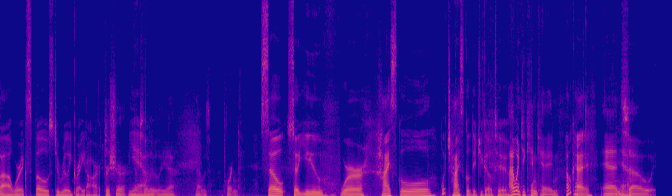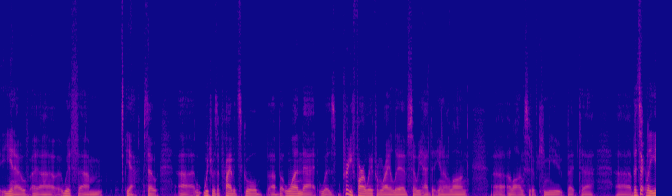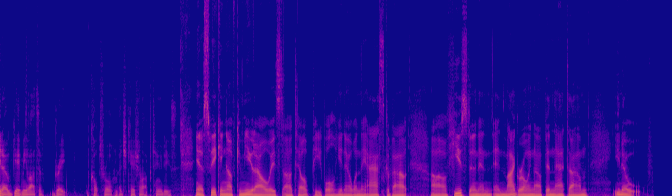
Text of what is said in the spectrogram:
uh, were exposed to really great art. For sure. Yeah. Absolutely. Yeah. That was important. So so you were high school. Which high school did you go to? I went to Kincaid. okay. And Yeah. so, you know, uh, with, um, yeah, so, uh, which was a private school, uh, but one that was pretty far away from where I live. So we had, to, you know, a long, uh, a long sort of commute, but, uh, uh, but certainly, you know, gave me lots of great cultural educational opportunities. You know, speaking of commute, I always uh, tell people, you know, when they ask about uh, Houston and, and my growing up, in that, um, you know,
